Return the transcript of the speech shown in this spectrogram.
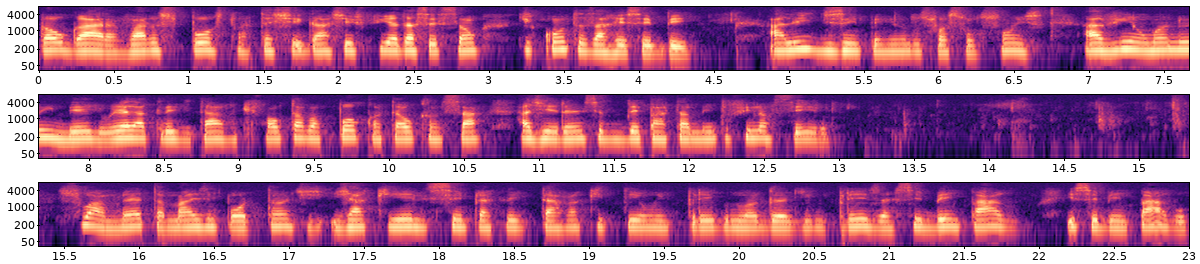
Galgara vários postos até chegar à chefia da seção de contas a receber. Ali, desempenhando suas funções, havia um ano e meio, ele acreditava que faltava pouco até alcançar a gerência do departamento financeiro. Sua meta mais importante, já que ele sempre acreditava que ter um emprego numa grande empresa, ser bem pago e ser bem pago,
